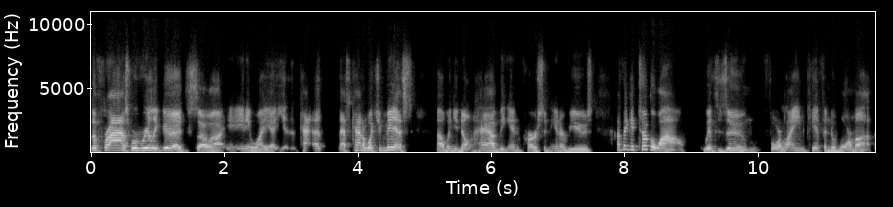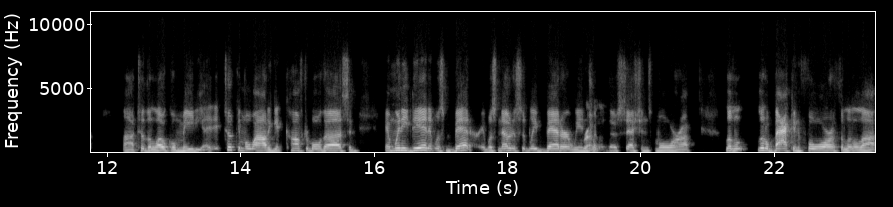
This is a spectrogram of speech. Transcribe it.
the fries were really good. So uh, anyway, uh, you, uh, that's kind of what you miss uh, when you don't have the in-person interviews. I think it took a while with Zoom for Lane Kiffin to warm up uh, to the local media. It, it took him a while to get comfortable with us, and and when he did, it was better. It was noticeably better. We Right. enjoyed those sessions more. Uh, little little back and forth, a little uh,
